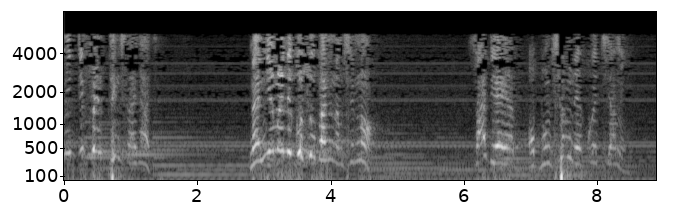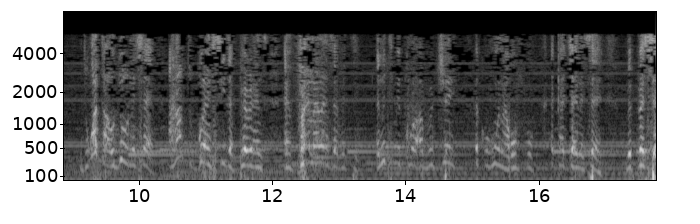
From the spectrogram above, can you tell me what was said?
mean different things like that. Na nneɛma ni go so ba ne nam si nọ saa deɛ yɛ ɔbɔnsam na ɛkɔ etia mi nti what i will do ni sɛ i have to go and see the parents and finalize everything ɛno ti mi kɔ aburukye ɛkɔ hu na awofo ɛka kyerɛ ne sɛ mepɛ sɛ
